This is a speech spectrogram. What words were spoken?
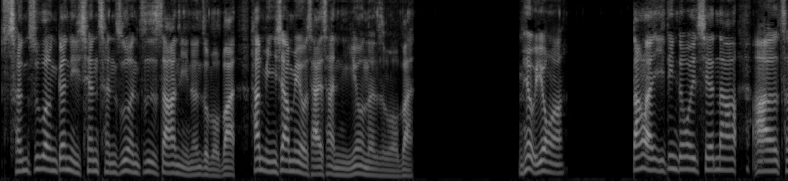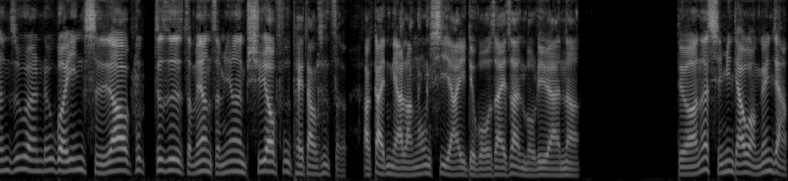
承租人跟你签，承租人自杀，你能怎么办？他名下没有财产，你又能怎么办？没有用啊！当然一定都会签呐、啊！承租人如果因此要不，就是怎么样怎么样，需要负赔偿之责啊，干你啊，人拢死啊，伊就无财产无立案呐，对吧、那刑命条款，跟你讲，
